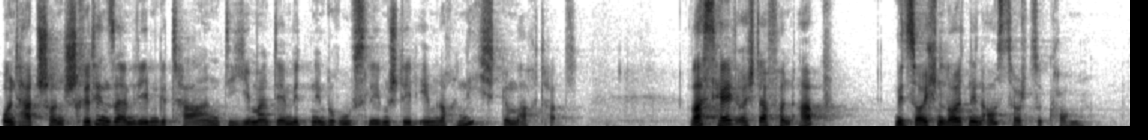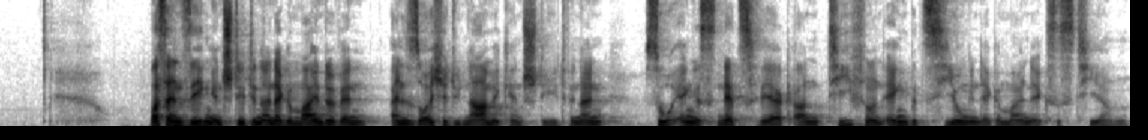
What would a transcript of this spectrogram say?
und hat schon Schritte in seinem Leben getan, die jemand, der mitten im Berufsleben steht, eben noch nicht gemacht hat. Was hält euch davon ab, mit solchen Leuten in Austausch zu kommen? Was ein Segen entsteht in einer Gemeinde, wenn eine solche Dynamik entsteht, wenn ein so enges Netzwerk an tiefen und engen Beziehungen in der Gemeinde existieren.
